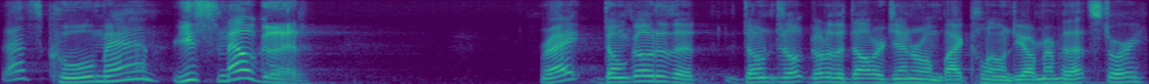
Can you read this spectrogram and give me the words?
That's cool, man. You smell good right? Don't go to the don't go to the Dollar General and buy cologne. Do y'all remember that story?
